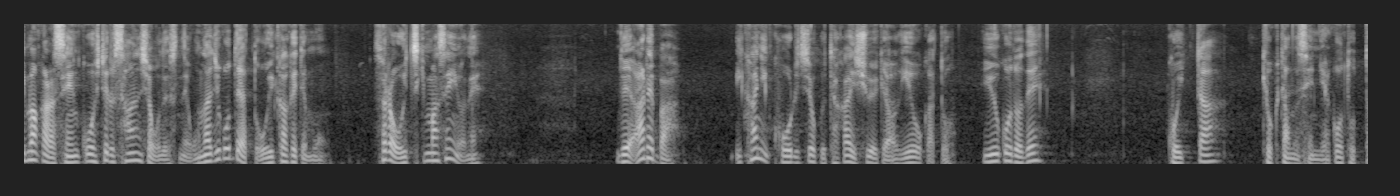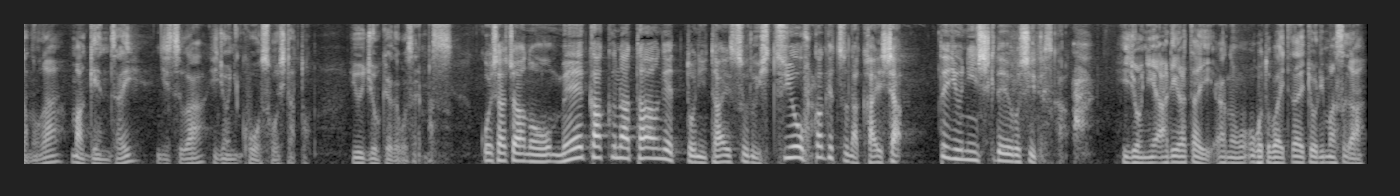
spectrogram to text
今から先行している3社をですね、同じことやって追いかけても、それは追いつきませんよね。であれば、いかに効率よく高い収益を上げようかということで、こういった極端な戦略を取ったのが、まあ、現在、実は非常に構想したという状況でございます。これ社長あの、明確なターゲットに対する必要不可欠な会社っていう認識でよろしいですか？非常にありがたいあのお言葉いただいておりますが、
